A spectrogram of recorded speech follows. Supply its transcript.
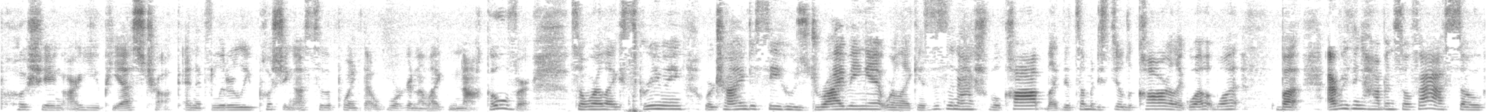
pushing our UPS truck. And it's literally pushing us to the point that we're gonna like knock over. So we're like screaming. We're trying to see who's driving it. We're like, is this an actual cop? Like, did somebody steal the car? Like, what? What? But everything happened so fast so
